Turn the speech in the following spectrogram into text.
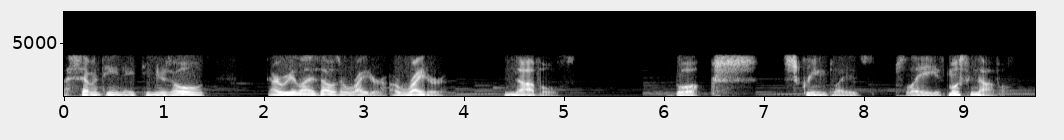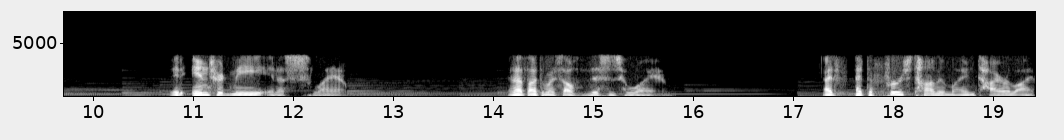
At 17, 18 years old, I realized I was a writer, a writer. Novels, books, screenplays, plays, mostly novels. It entered me in a slam. And I thought to myself, this is who I am. At the first time in my entire life,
